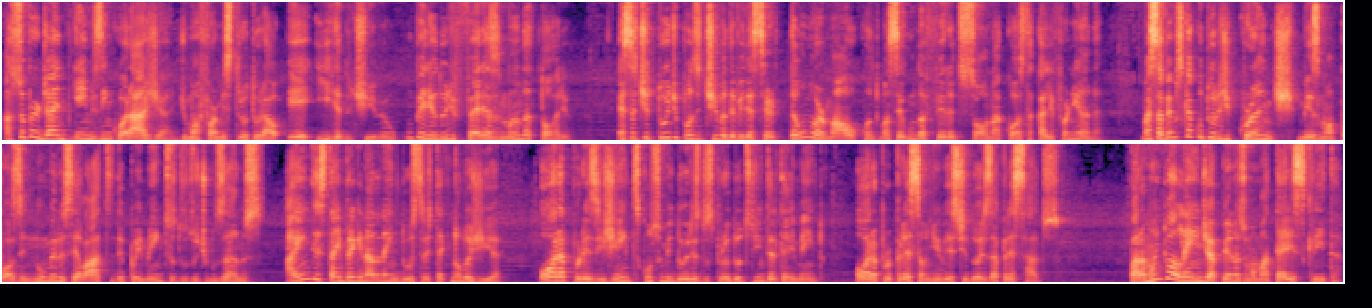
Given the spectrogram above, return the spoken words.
a Supergiant Games encoraja, de uma forma estrutural e irredutível, um período de férias mandatório. Essa atitude positiva deveria ser tão normal quanto uma segunda-feira de sol na costa californiana, mas sabemos que a cultura de crunch, mesmo após inúmeros relatos e depoimentos dos últimos anos, ainda está impregnada na indústria de tecnologia, ora por exigentes consumidores dos produtos de entretenimento, ora por pressão de investidores apressados. Para muito além de apenas uma matéria escrita,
